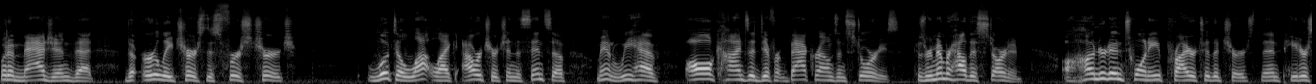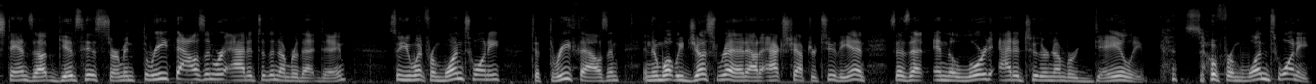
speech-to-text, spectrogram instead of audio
Would imagine that the early church, this first church, looked a lot like our church in the sense of, man, we have all kinds of different backgrounds and stories. Because remember how this started. 120 prior to the church, then Peter stands up, gives his sermon. 3,000 were added to the number that day. So you went from 120 to 3,000. And then what we just read out of Acts chapter 2, the end, says that, and the Lord added to their number daily. so from 120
